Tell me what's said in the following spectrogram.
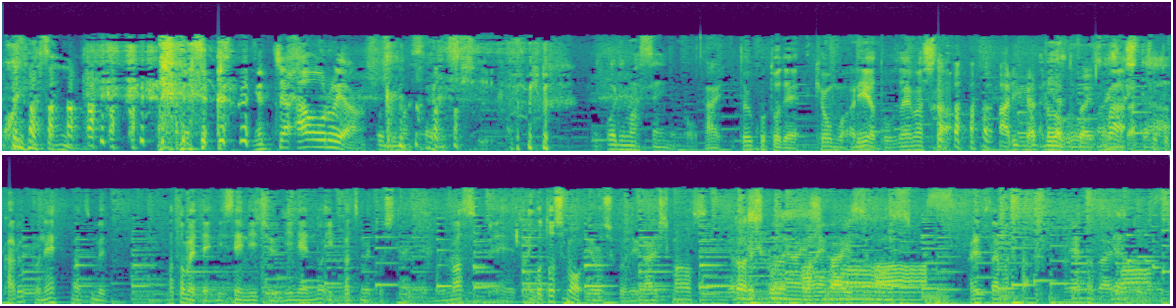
怒りませんよ。めっちゃ煽るやん。怒りませんし。怒りませんよ。はい。ということで、今日もありがとうございました。ありがとうございままあ、しちょっと軽くね、まとめ、まとめて2022年の一発目としたいと思います。えーとはい今年もよろしくお願いします。あよろしくお願いします。お願いします。りがとうございました。ありがとうご。ざいます。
